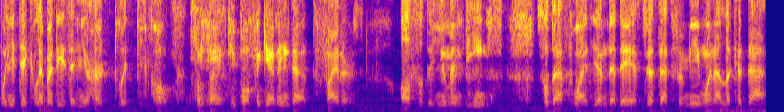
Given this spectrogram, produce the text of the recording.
when you take liberties and you hurt people, sometimes people forgetting that fighters also the human beings. So that's why at the end of the day, it's just that for me, when I look at that,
